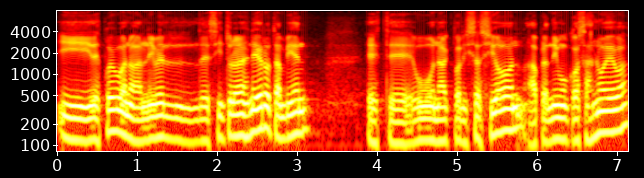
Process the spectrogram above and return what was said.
y después, bueno, a nivel de cinturones negros también este, hubo una actualización, aprendimos cosas nuevas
